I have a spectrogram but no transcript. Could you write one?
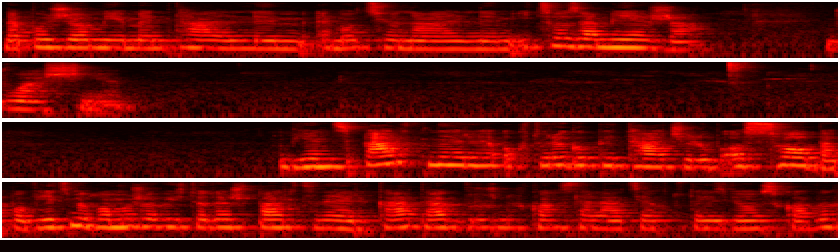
na poziomie mentalnym, emocjonalnym i co zamierza właśnie. Więc partner, o którego pytacie lub osoba, powiedzmy, bo może być to też partnerka, tak, w różnych konstelacjach tutaj związkowych,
